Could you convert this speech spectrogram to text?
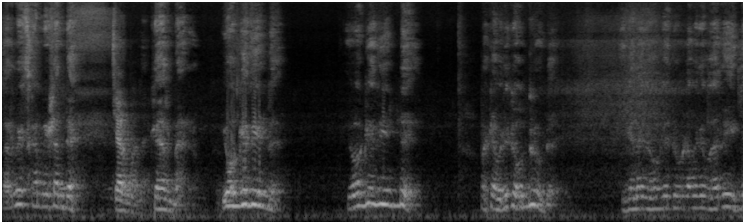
സർവീസ് കമ്മീഷന്റെ ചെയർമാൻ ചെയർമാൻ യോഗ്യതയുണ്ട്. യോഗ്യതയുണ്ട്. പക്ഷെ ഒരു ചോദ്യമുണ്ട്. ഇങ്ങനെ യോഗ്യതയുള്ളവർ വേറെ ഇല്ല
